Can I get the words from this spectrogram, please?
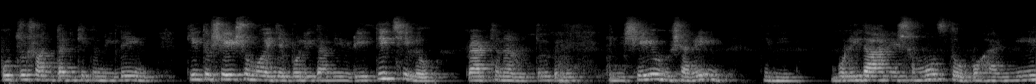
পুত্র সন্তান কিন্তু নিলেন। কিন্তু সেই সময় যে বলিদানের রীতি ছিল, প্রার্থনার উত্তর পেলে তিনি সেই অনুসারে তিনি বলিদানের সমস্ত উপহার নিয়ে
